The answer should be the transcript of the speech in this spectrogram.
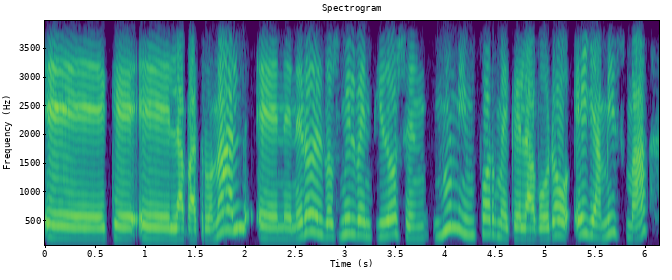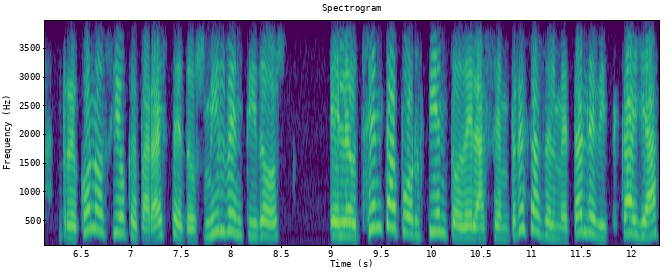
eh, que eh, la patronal, en enero del 2022, en un informe que elaboró ella misma, reconoció que para este 2022 el 80% de las empresas del metal de Vizcaya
